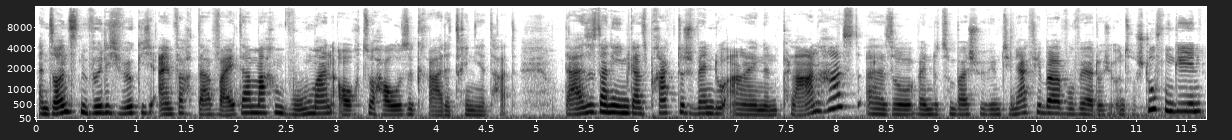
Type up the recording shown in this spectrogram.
ansonsten würde ich wirklich einfach da weitermachen, wo man auch zu Hause gerade trainiert hat. Da ist es dann eben ganz praktisch, wenn du einen Plan hast. Also wenn du zum Beispiel wie im Team Jagdfieber, wo wir ja durch unsere Stufen gehen,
